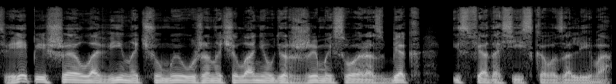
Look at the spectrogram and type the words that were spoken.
Свирепейшая лавина чумы уже начала неудержимый свой разбег из Феодосийского залива.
